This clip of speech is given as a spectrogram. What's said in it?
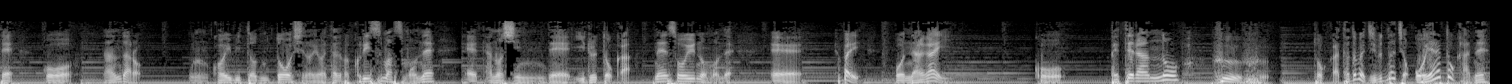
て、こう、なんだろう、うん、恋人同士のように、例えばクリスマスもね、えー、楽しんでいるとか、ね、そういうのもね、えー、やっぱり、こう、長い、こう、ベテランの夫婦とか、例えば自分たち親とかね、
